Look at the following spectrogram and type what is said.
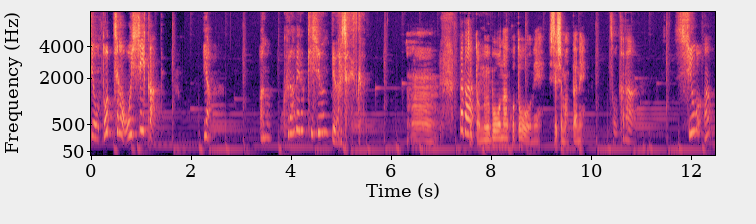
塩、どっちが美味しいかって。いや、あの、比べる基準ってなるじゃないですか。うん。ただ、ちょっと無謀なことをね、してしまったね。そう、ただ、塩、あ？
